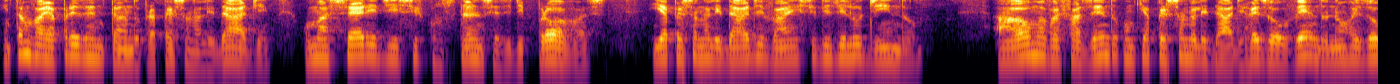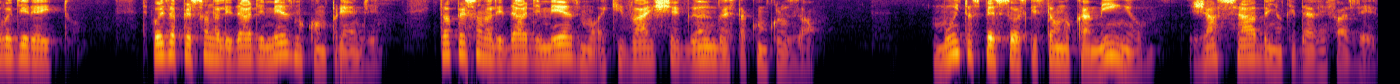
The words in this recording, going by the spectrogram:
então vai apresentando para a personalidade uma série de circunstâncias e de provas e a personalidade vai se desiludindo. A alma vai fazendo com que a personalidade, resolvendo, não resolva direito. Depois a personalidade mesmo compreende. Então a personalidade mesmo é que vai chegando a esta conclusão. Muitas pessoas que estão no caminho já sabem o que devem fazer,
